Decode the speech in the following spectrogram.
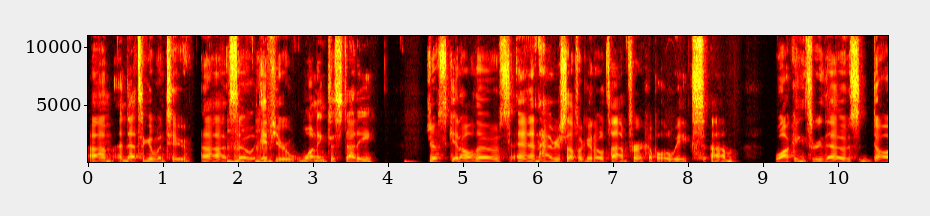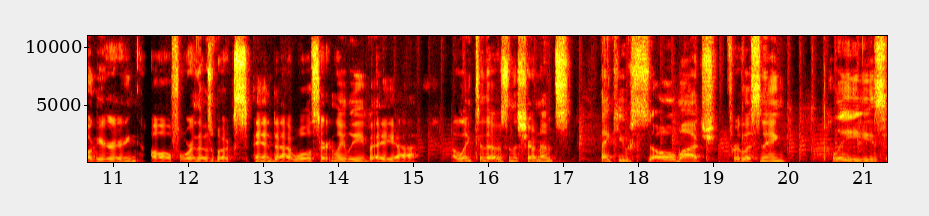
Um, and that's a good one too. Uh, Mhm, so mhm. if you're wanting to study, just get all those and have yourself a good old time for a couple of weeks. Um, walking through those, dog earing all four of those books, and uh, we'll certainly leave a uh, a link to those in the show notes. Thank you so much for listening. Please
